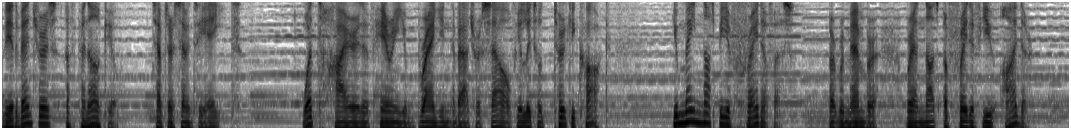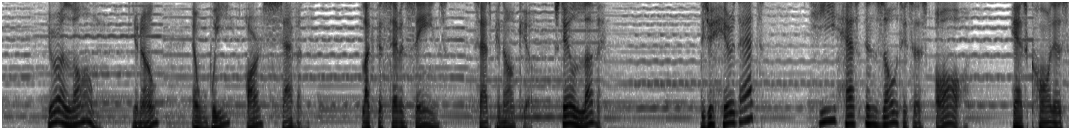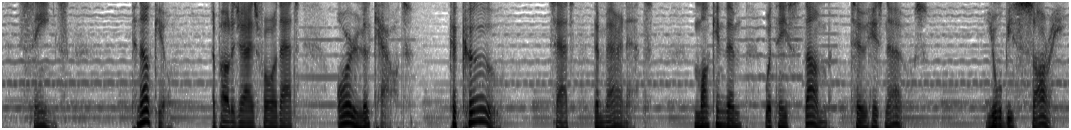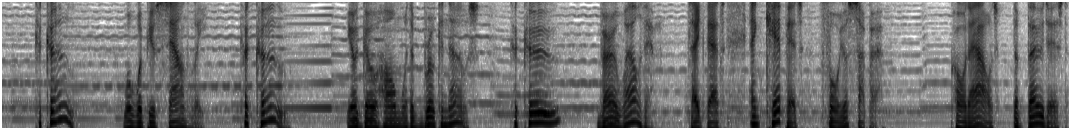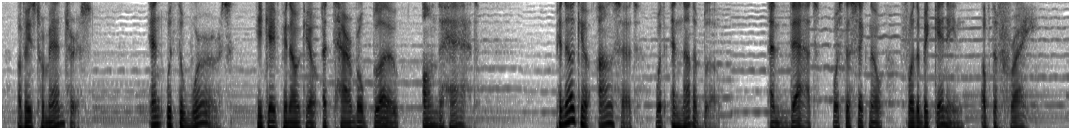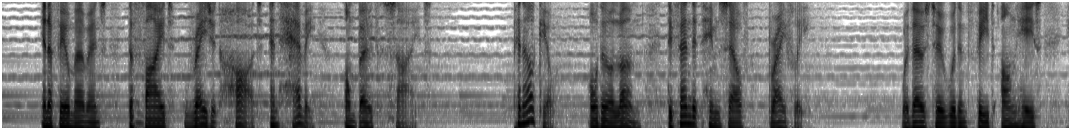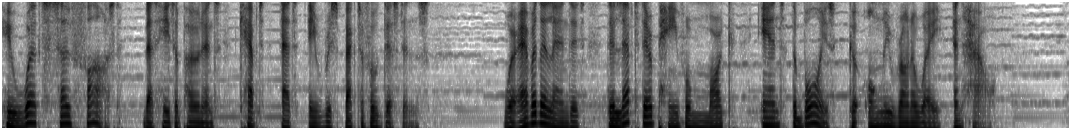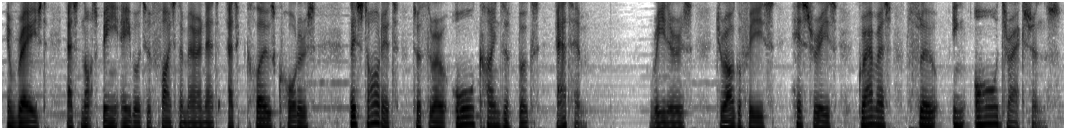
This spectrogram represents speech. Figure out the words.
The Adventures of Pinocchio, Chapter 78. We're tired of hearing you bragging about yourself, you little turkey cock. You may not be afraid of us, but remember, we're not afraid of you either. You're alone, you know, and we are seven. Like the seven saints, said Pinocchio, still loving. Did you hear that? He has insulted us all. He has called us saints. Pinocchio, apologize for that, or look out. Cuckoo, said the marionette, mocking them with his thumb to his nose. You'll be sorry. Cuckoo, will whip you soundly. Cuckoo, you'll go home with a broken nose. Cuckoo, very well then, take that and keep it for your supper. Called out the boldest of his tormentors, and with the words he gave Pinocchio a terrible blow on the head. Pinocchio answered with another blow, and that was the signal for the beginning of the fray. In a few moments, the fight raged hot and heavy on both sides. Pinocchio, although alone, defended himself bravely. With those two wooden feet on his, he worked so fast that his opponent kept at a respectful distance. Wherever they landed, they left their painful mark, and the boys could only run away and howl. Enraged at not being able to fight the marionette at close quarters, they started to throw all kinds of books at him. Readers, geographies, histories, grammars flew in all directions.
